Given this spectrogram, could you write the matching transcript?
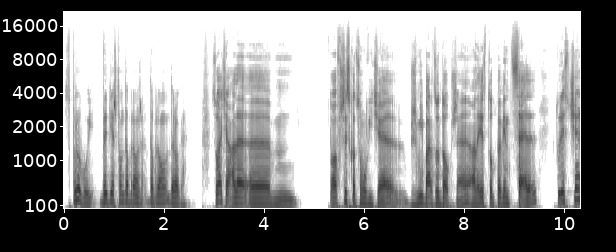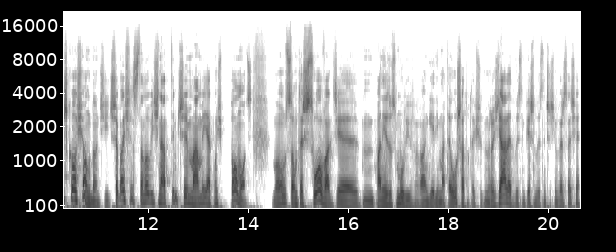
spróbuj, wybierz tą dobrą, dobrą drogę. Słuchajcie, ale to wszystko, co mówicie, brzmi bardzo dobrze, ale jest to pewien cel, który jest ciężko osiągnąć i trzeba się zastanowić nad tym, czy mamy jakąś pomoc. Bo są też słowa, gdzie mm, Pan Jezus mówi w Ewangelii Mateusza, tutaj w siódmym rozdziale, 21-23 wersecie,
